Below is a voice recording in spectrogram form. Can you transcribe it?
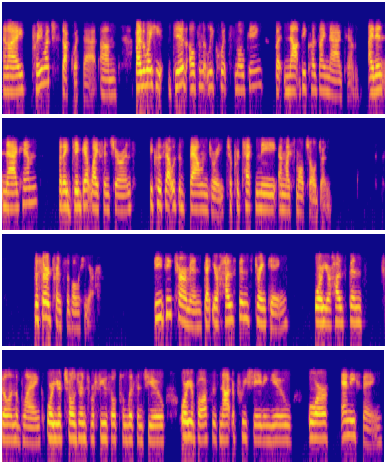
and I pretty much stuck with that. Um, by the way, he did ultimately quit smoking, but not because I nagged him. I didn't nag him, but I did get life insurance because that was a boundary to protect me and my small children. The third principle here be determined that your husband's drinking or your husband's fill in the blank or your children's refusal to listen to you or your boss is not appreciating you or anything,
